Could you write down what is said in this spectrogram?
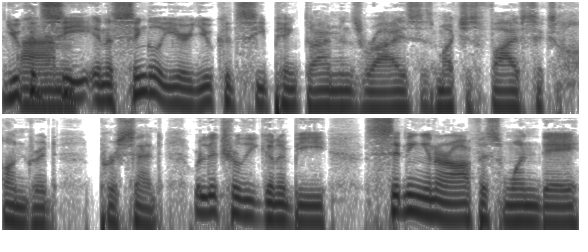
You could Um, see in a single year, you could see pink diamonds rise as much as five, six hundred percent. We're literally going to be sitting in our office one day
